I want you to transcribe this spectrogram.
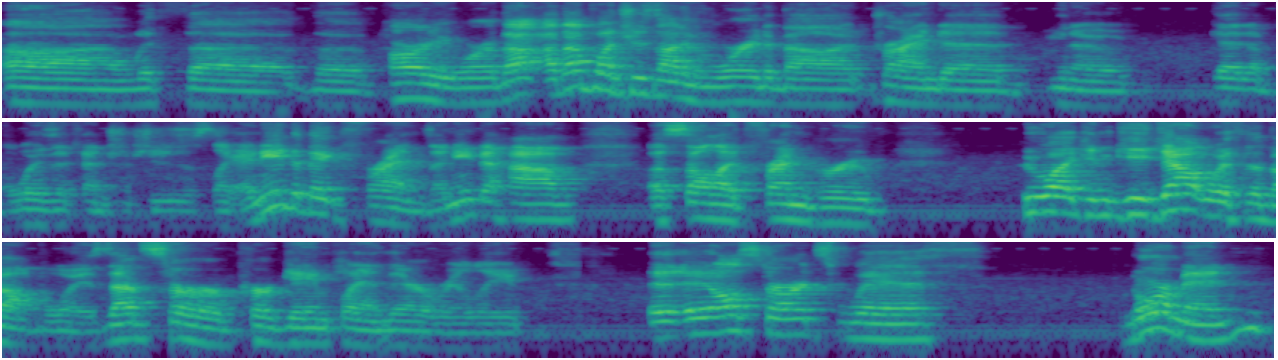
uh, with the the party. Where that, at that point, she's not even worried about trying to, you know, get a boy's attention. She's just like, I need to make friends. I need to have a solid friend group who I can geek out with about boys. That's her her game plan there. Really, it, it all starts with Norman,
